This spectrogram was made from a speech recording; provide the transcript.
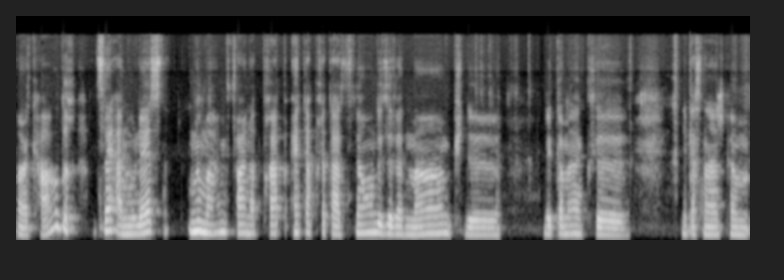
un cadre. Tu sais, elle nous laisse nous-mêmes faire notre propre interprétation des événements, puis de, de comment que les personnages comme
